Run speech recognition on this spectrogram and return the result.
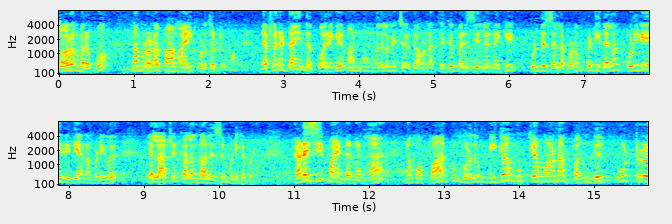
துவரம்பருப்பும் நம்மளோட பாம் ஆயில் கொடுத்துட்ருக்கோம் டெஃபினட்டாக இந்த கோரிக்கை மண் முதலமைச்சர் கவனத்துக்கு பரிசீலனைக்கு கொண்டு செல்லப்படும். பட் இதெல்லாம் கொள்கை ரீதியான முடிவு. எல்லாத்தையும் கலந்தாலோசி முடிக்கப்படும். கடைசி பாயிண்ட் என்னென்னா நம்ம பார்க்கும்பொழுது மிக முக்கியமான பங்கு கூற்று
